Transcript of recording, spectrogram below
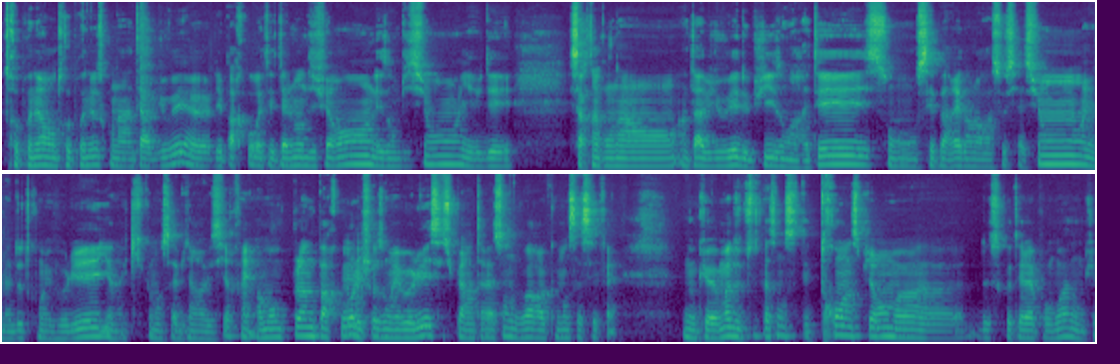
entrepreneurs, entrepreneuses qu'on a interviewés, euh, les parcours étaient tellement différents, les ambitions, il y a eu des... Certains qu'on a interviewés depuis, ils ont arrêté, ils sont séparés dans leur association, il y en a d'autres qui ont évolué, il y en a qui commencent à bien réussir. Enfin, il y a vraiment plein de parcours, les choses ont évolué, c'est super intéressant de voir euh, comment ça s'est fait. Donc euh, moi, de toute façon, c'était trop inspirant, moi, de ce côté-là pour moi. Donc,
